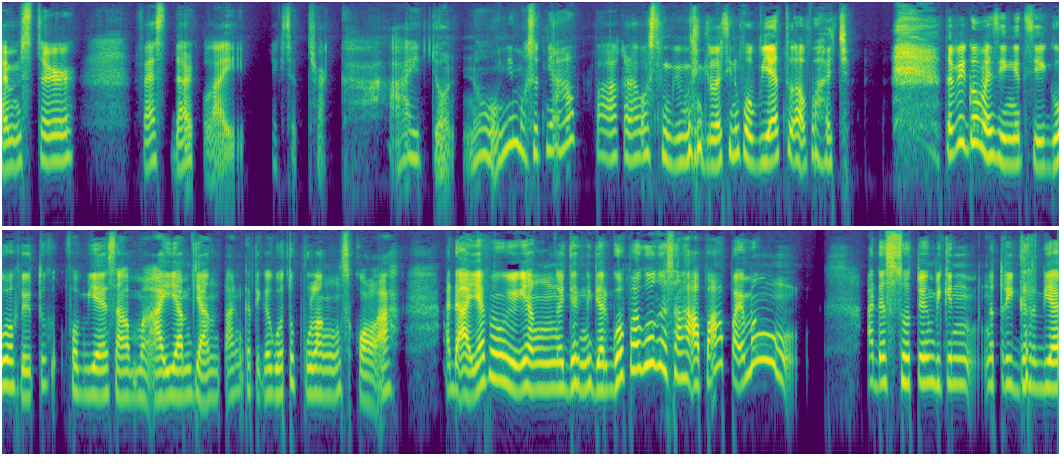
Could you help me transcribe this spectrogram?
hamster, fast dark light etc I don't know. Ini maksudnya apa? Kenapa harus ngejelasin fobia tuh apa aja tapi gue masih inget sih gue waktu itu fobia sama ayam jantan ketika gue tuh pulang sekolah. Ada ayam yang ngejar-ngejar gue apa gue nggak salah apa-apa. Emang ada sesuatu yang bikin nge-trigger dia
